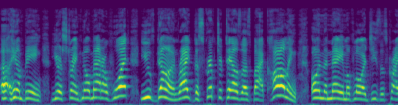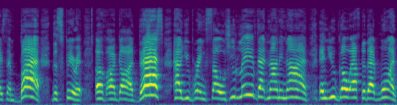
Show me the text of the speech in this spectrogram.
uh, Him being your strength, no matter what you've done, right? The scripture tells us by calling on the name of Lord Jesus Christ and by the Spirit of our God. That's how you bring souls. You leave that 99 and you go after that one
